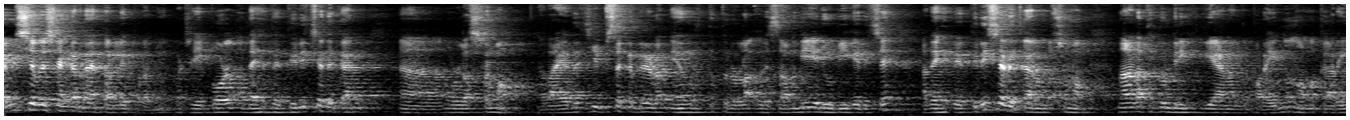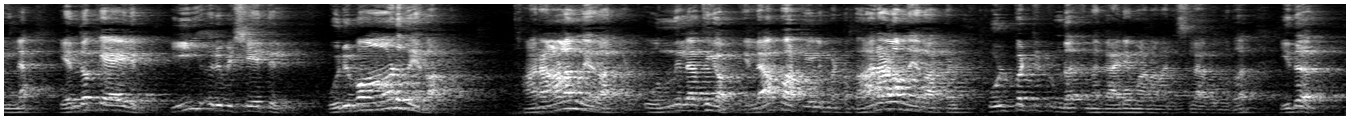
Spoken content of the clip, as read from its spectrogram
എം ശിവശങ്കറിനെ തള്ളിപ്പറഞ്ഞു പക്ഷേ ഇപ്പോൾ അദ്ദേഹത്തെ തിരിച്ചെടുക്കാൻ ഉള്ള ശ്രമം അതായത് ചീഫ് സെക്രട്ടറിയുടെ നേതൃത്വത്തിലുള്ള ഒരു സമിതിയെ രൂപീകരിച്ച് അദ്ദേഹത്തെ തിരിച്ചെടുക്കാനുള്ള ശ്രമം നടത്തിക്കൊണ്ടിരിക്കുകയാണെന്ന് പറയുന്നു. നമുക്കറിയില്ല. എന്തൊക്കെയായാലും ഈ ഒരു വിഷയത്തിൽ ഒരുപാട് നേതാക്കൾ ധാരാളം നേതാക്കൾ ഒന്നിലധികം എല്ലാ പാർട്ടിയിലും പെട്ട ധാരാളം നേതാക്കൾ ഉൾപ്പെട്ടിട്ടുണ്ട് എന്ന കാര്യമാണ് മനസ്സിലാകുന്നത്. ഇത്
